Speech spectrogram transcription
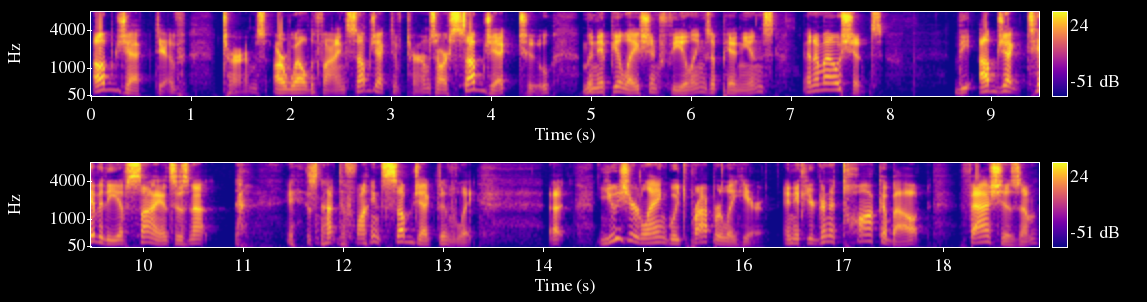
Objective terms are well defined, subjective terms are subject to manipulation, feelings, opinions, and emotions. The objectivity of science is not, is not defined subjectively. Uh, use your language properly here. And if you're going to talk about fascism,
